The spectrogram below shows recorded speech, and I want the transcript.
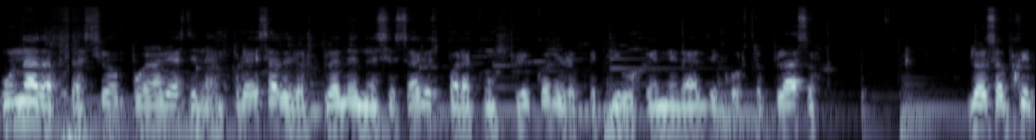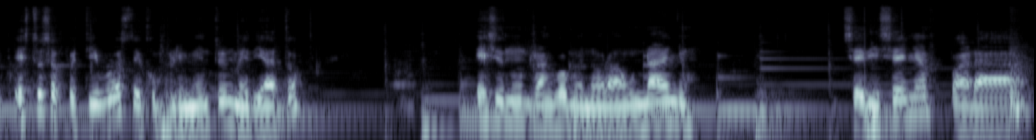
una adaptación por áreas de la empresa de los planes necesarios para cumplir con el objetivo general de corto plazo. estos objetivos de cumplimiento inmediato es en un rango menor a un año. Se diseñan para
